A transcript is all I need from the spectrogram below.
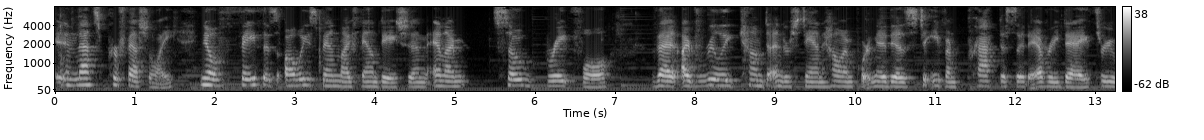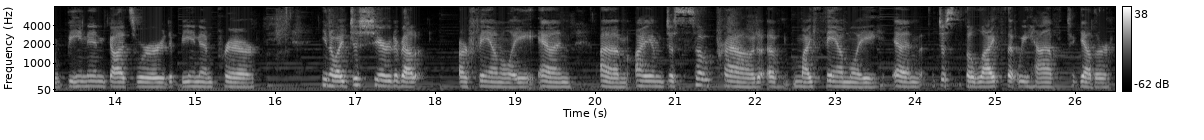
and that's professionally. You know, faith has always been my foundation, and I'm so grateful that I've really come to understand how important it is to even practice it every day through being in God's Word, being in prayer. You know, I just shared about our family, and um, I am just so proud of my family and just the life that we have together.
